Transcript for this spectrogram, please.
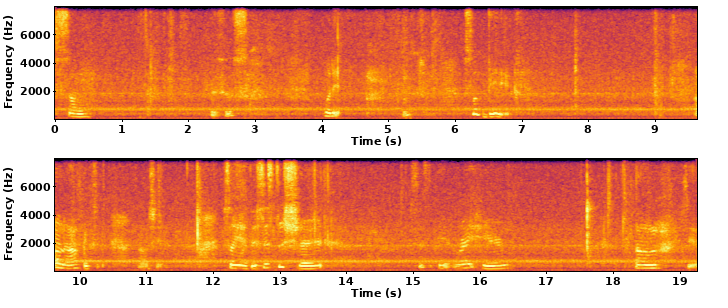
So, this is what it big. Oh no I'll fix it. Oh shit. So yeah this is the shirt. This is it right here. Um yeah,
